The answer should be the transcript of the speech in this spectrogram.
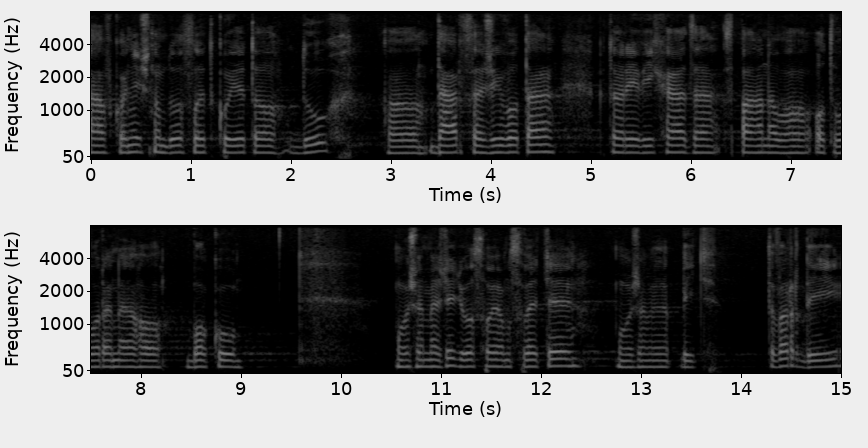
A v konečnom dôsledku je to duch, dárca života, ktorý vychádza z pánovho otvoreného boku. Môžeme žiť vo svojom svete, môžeme byť tvrdí,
